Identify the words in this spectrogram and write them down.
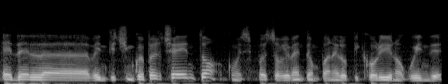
è del 25%, come si può ovviamente è un pannello piccolino, quindi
